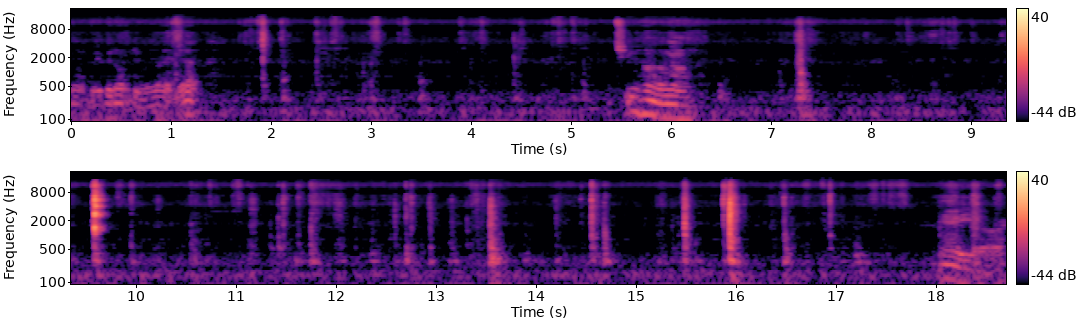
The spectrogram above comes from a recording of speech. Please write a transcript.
Oh baby, don't do it like that. What you hung on? There you are.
